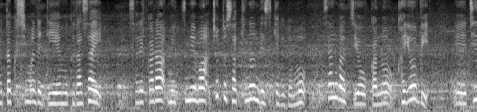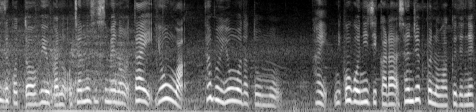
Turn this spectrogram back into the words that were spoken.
私まで DM ください。それから3つ目はちょっと先なんですけれども3月8日の火曜日、えー、千鶴子と冬香のお茶のすすめの第4話。多分4話だと思う。はい、午後2時から30分の枠でね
